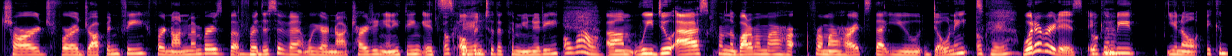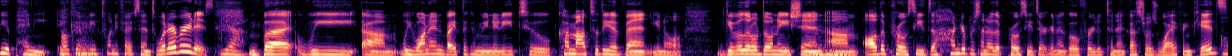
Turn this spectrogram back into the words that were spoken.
charge for a drop-in fee for non-members but for this event we are not charging anything it's Mm-hmm. Okay. open to the community Oh, wow. um, we do ask from the bottom of our heart, from our hearts that you donate Okay. whatever it is it Okay. can be you know, it can be a penny, it can be 25 cents, whatever it is. Yeah. But we um, we want to invite the community to come out to the event, you know, give a little donation. Mm-hmm. Um, all the proceeds, 100% of the proceeds are going to go for Lieutenant Castro's wife and kids. Oh,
